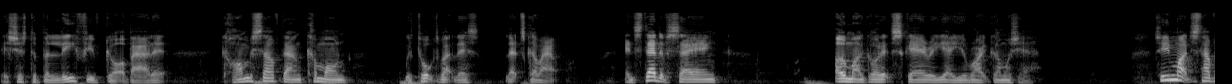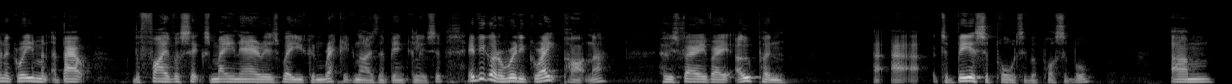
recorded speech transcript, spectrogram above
It's just a belief you've got about it. Calm yourself down. Come on. We've talked about this. Let's go out. Instead of saying, oh my God, it's scary. Yeah, you're right. Go and wash your hair. So you might just have an agreement about the five or six main areas where you can recognize they're being collusive. If you've got a really great partner who's very, very open uh, uh, to be as supportive as possible, um,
